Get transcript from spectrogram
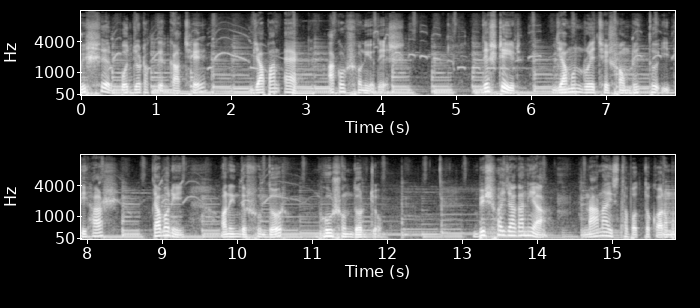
বিশ্বের পর্যটকদের কাছে জাপান এক আকর্ষণীয় দেশ। দেশটির যেমন রয়েছে সমৃদ্ধ ইতিহাস তেমনই অনিন্দ সুন্দর ভূ সৌন্দর্য বিস্ময় জাগানিয়া নানা স্থাপত্যকর্ম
